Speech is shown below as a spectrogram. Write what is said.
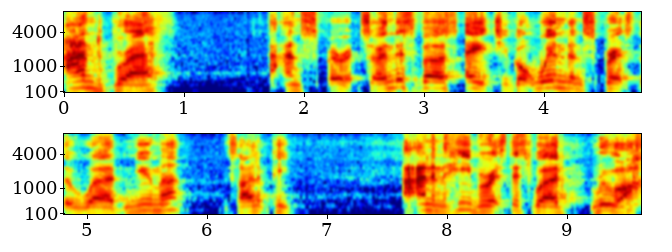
and breath and spirit. So in this verse 8, you've got wind and spirit, the word pneuma, the silent P. And in the Hebrew, it's this word ruach.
